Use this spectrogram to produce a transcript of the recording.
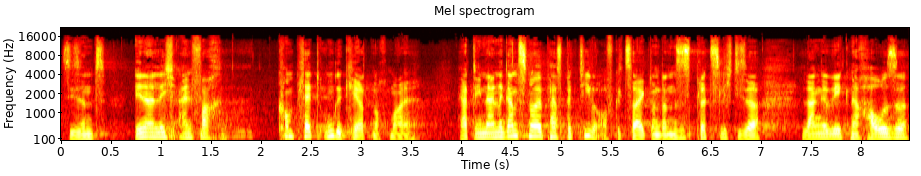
Sie sind innerlich einfach komplett umgekehrt nochmal. Er hat ihnen eine ganz neue Perspektive aufgezeigt und dann ist es plötzlich dieser lange Weg nach Hause,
